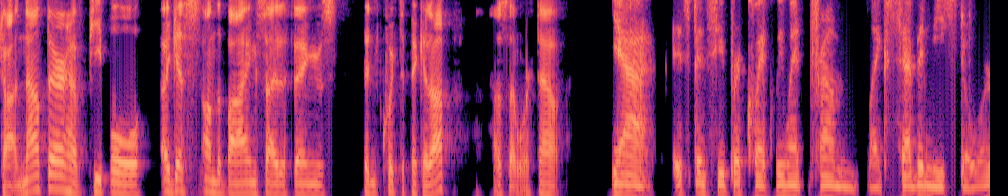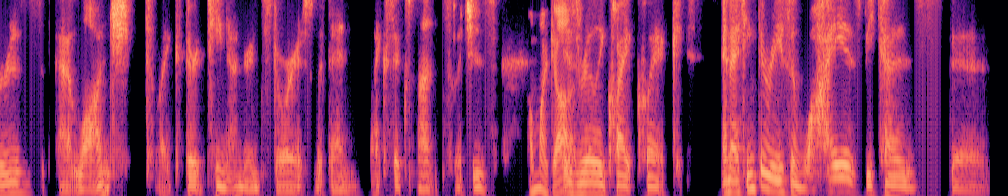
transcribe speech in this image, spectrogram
gotten out there? Have people, I guess, on the buying side of things, been quick to pick it up? How's that worked out? Yeah, it's been super quick. We went from like 70 stores at launch to like 1,300 stores within like six months, which is oh my god, is really quite quick. And I think the reason why is because the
